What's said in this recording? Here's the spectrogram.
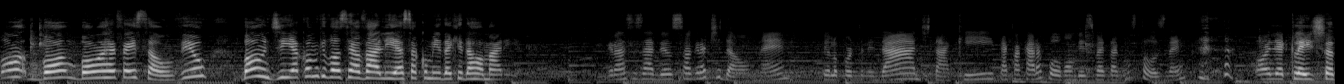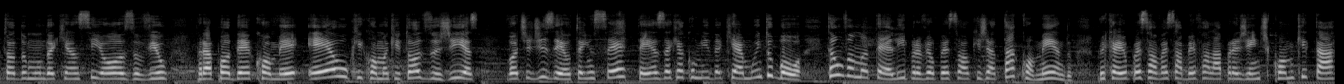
Bom, bom, bom a refeição, viu? Bom dia. Como que você avalia essa comida aqui da Romaria? Graças a Deus, só gratidão, né? Pela oportunidade de estar aqui, tá com a cara boa. Vamos ver se vai estar gostoso, né? Olha, Cleide, está todo mundo aqui ansioso, viu? Para poder comer. Eu que como aqui todos os dias, vou te dizer, eu tenho certeza que a comida aqui é muito boa. Então vamos até ali para ver o pessoal que já está comendo, porque aí o pessoal vai saber falar pra gente como que tá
